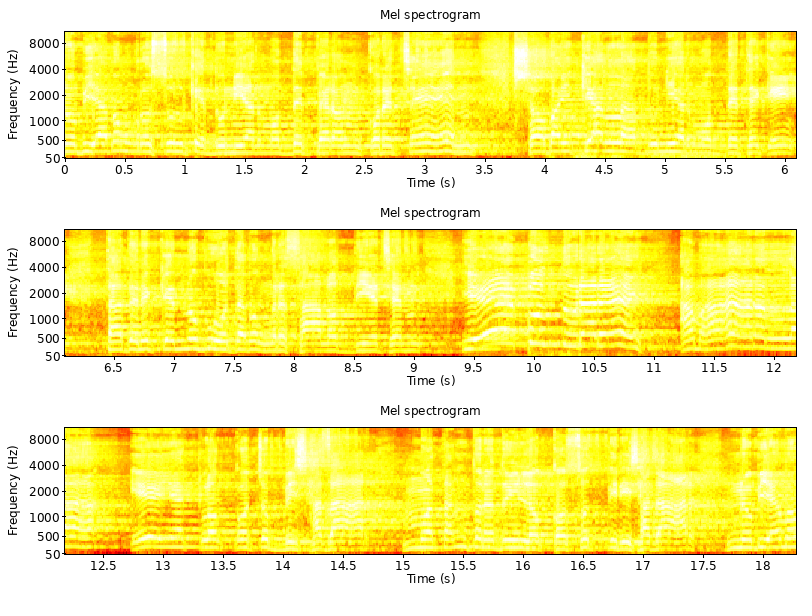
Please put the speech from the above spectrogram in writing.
নবী এবং রসুলকে দুনিয়ার মধ্যে প্রেরণ করেছেন। সবাইকে আল্লাহ দুনিয়ার মধ্যে থেকে তাদেরকে নবুয়ত এবং রেসালত দিয়েছেন। এ বন্ধুরা রে, আমার আল্লাহ এই এক লক্ষ চব্বিশ হাজার মতান্তরে দুই লক্ষ ছত্রিশ হাজার নবী এবং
